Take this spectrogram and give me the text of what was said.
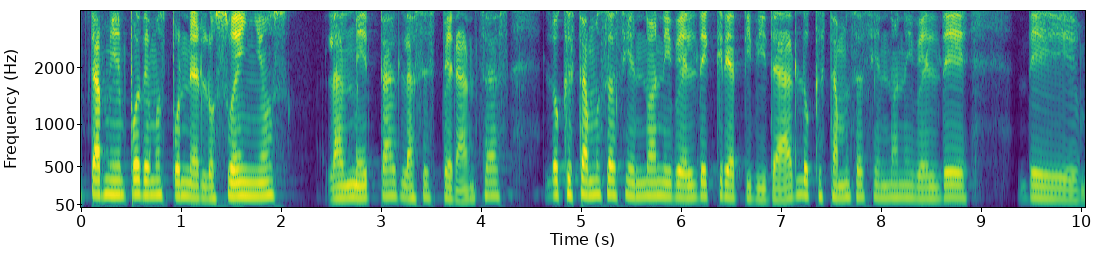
también podemos poner los sueños, las metas, las esperanzas, lo que estamos haciendo a nivel de creatividad, lo que estamos haciendo a nivel de de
